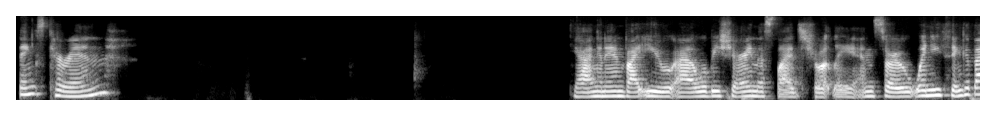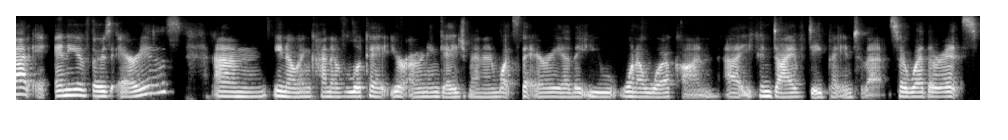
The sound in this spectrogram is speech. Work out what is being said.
Thanks, Corinne. Yeah, I'm going to invite you. Uh, we'll be sharing the slides shortly. And so when you think about any of those areas, um, you know, and kind of look at your own engagement and what's the area that you want to work on, uh, you can dive deeper into that. So whether it's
